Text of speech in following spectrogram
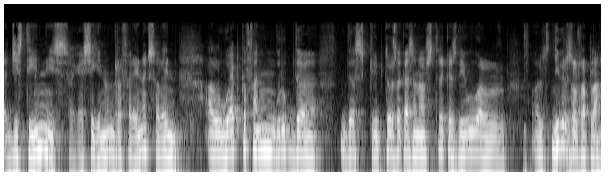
existint i segueix sent un referent excel·lent. El web que fan un grup de, d'escriptors de casa nostra que es diu el, els llibres al replà.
